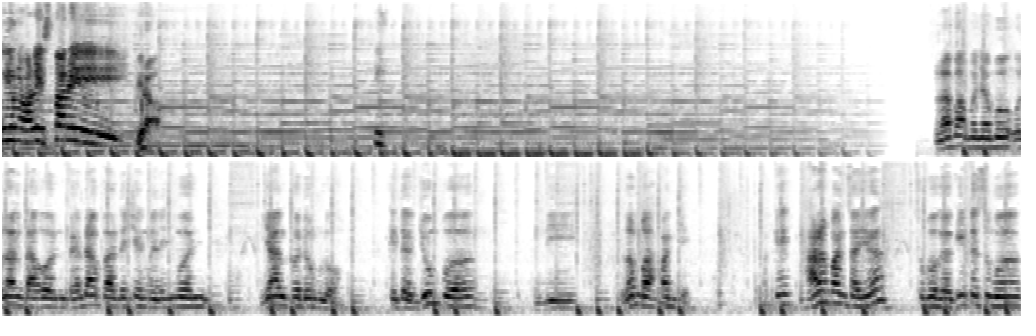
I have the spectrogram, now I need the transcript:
Wira Lestari. Wira. Selamat menyambut ulang tahun Pemda Plantation Management yang ke-20. Kita jumpa di Lembah Pancit. Okey, harapan saya semoga kita semua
